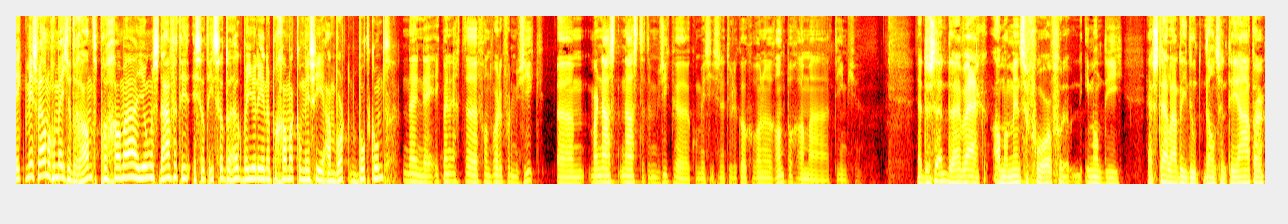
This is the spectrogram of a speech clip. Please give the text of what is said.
Ik mis wel nog een beetje het randprogramma. Jongens, David, is- dat iets dat ook bij jullie in de programmacommissie aan bod, bod komt? Nee, nee, ik ben echt eh, verantwoordelijk voor de muziek. Ehm, maar naast, naast de muziekcommissie is natuurlijk ook gewoon een randprogramma-teamtje. Ja, dus daar daar hebben we eigenlijk allemaal mensen voor. voor iemand die, hè, Stella, die doet dans en theater.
